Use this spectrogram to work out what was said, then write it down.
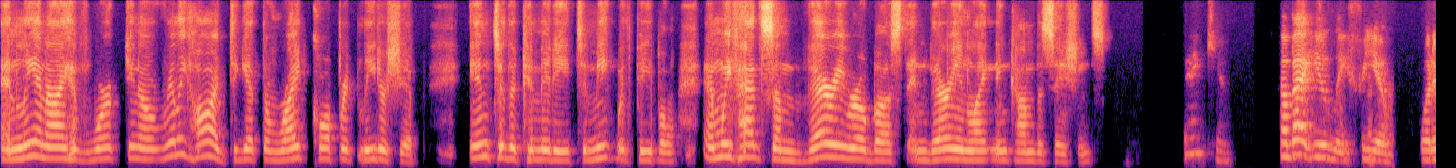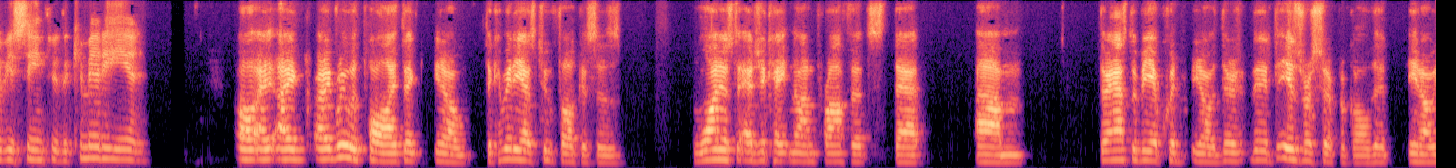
And Lee and I have worked, you know, really hard to get the right corporate leadership into the committee to meet with people, and we've had some very robust and very enlightening conversations. Thank you. How about you, Lee? For you, what have you seen through the committee and Oh, I, I, I agree with Paul. I think you know the committee has two focuses. One is to educate nonprofits that um, there has to be a you know there it is reciprocal that you know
